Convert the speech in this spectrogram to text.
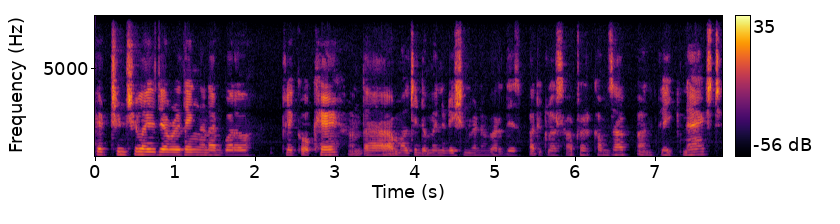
it initialized everything and I'm going to click OK on the multi-domain edition whenever this particular software comes up and click next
